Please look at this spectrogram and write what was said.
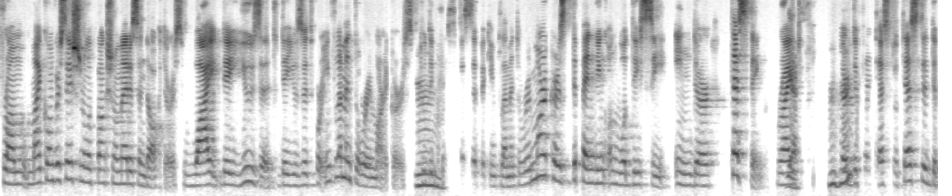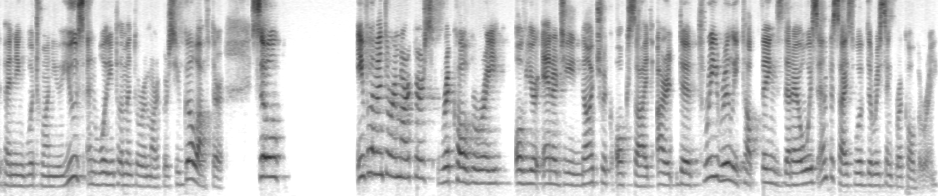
from my conversation with functional medicine doctors, why they use it. They use it for inflammatory markers to Mm. decrease specific inflammatory markers depending on what they see in their testing, right? Yes. Mm-hmm. There are different tests to test it depending which one you use and what inflammatory markers you go after. So inflammatory markers, recovery of your energy, nitric oxide are the three really top things that I always emphasize with the Resync recovery.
